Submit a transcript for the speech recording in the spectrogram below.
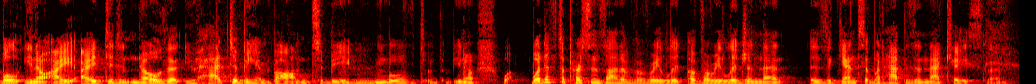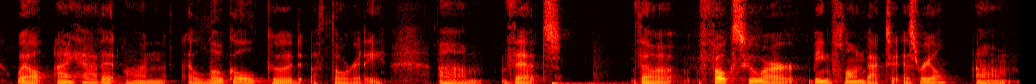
well, you know, I, I didn't know that you had to be embalmed to be mm-hmm. moved. You know, what, what if the person's not of a relig- of a religion that is against it? What happens in that case then? Well, I have it on a local good authority um, that the folks who are being flown back to Israel um,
